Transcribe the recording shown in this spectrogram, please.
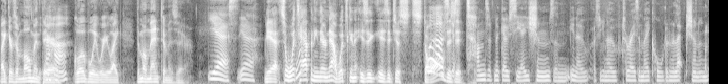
Like there's a moment there Uh-huh. globally where you're like, the momentum is there. Yes, yeah. Yeah. So what's happening there now? What's gonna? Is it? Is it just stalled? Well, is just it? tons of negotiations, and you know, as you know, Theresa May called an election, and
